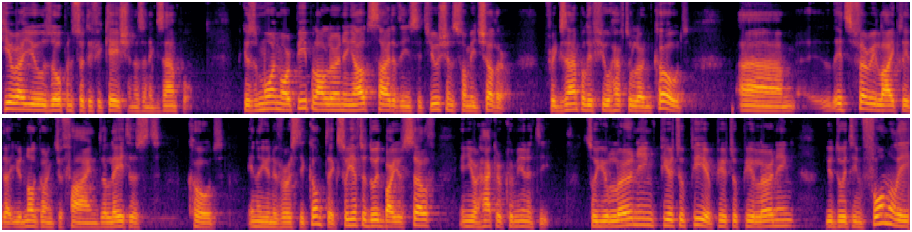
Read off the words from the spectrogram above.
here I use open certification as an example. Because more and more people are learning outside of the institutions from each other. For example, if you have to learn code, um, it's very likely that you're not going to find the latest code in a university context. So you have to do it by yourself in your hacker community. So you're learning peer-to-peer, peer-to-peer learning. You do it informally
